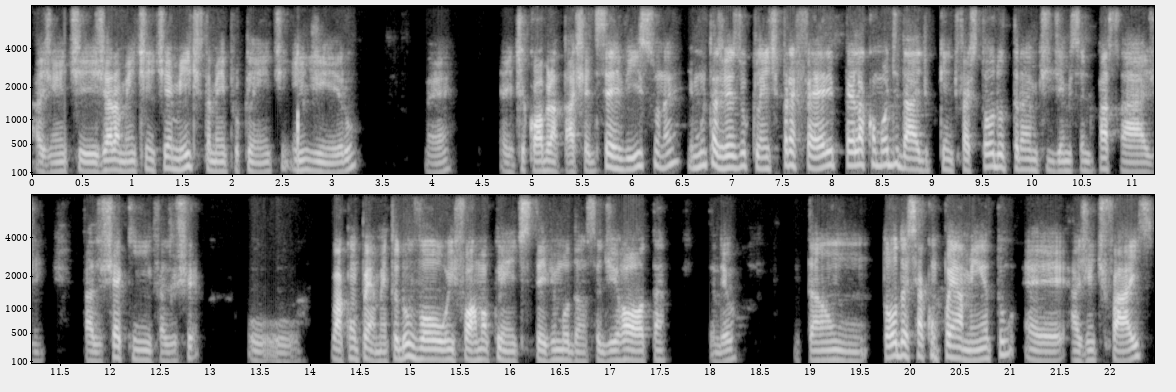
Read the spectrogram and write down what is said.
a gente geralmente a gente emite também para o cliente em dinheiro, né? a gente cobra a taxa de serviço, né? E muitas vezes o cliente prefere pela comodidade, porque a gente faz todo o trâmite de emissão de passagem, faz o check-in, faz o, che o, o, acompanhamento do voo, informa o cliente se teve mudança de rota, entendeu? Então, todo esse acompanhamento é, a gente faz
